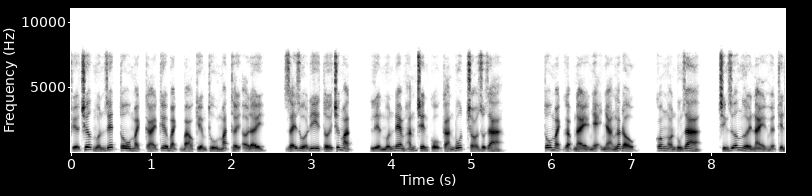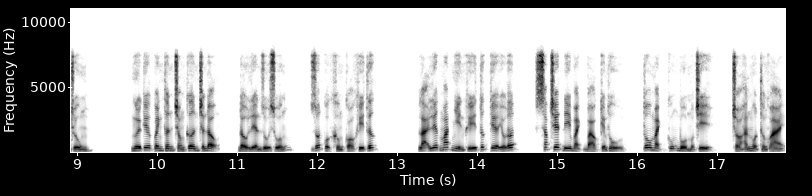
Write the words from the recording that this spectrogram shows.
Phía trước muốn giết tô mạch cái kia bạch bảo kiếm thủ mắt thấy ở đây, dãy rủa đi tới trước mặt, liền muốn đem hắn trên cổ cán bút cho rút ra. Tô mạch gặp này nhẹ nhàng lắc đầu, con ngón búng ra, chính giữa người này huyện tiên trung. Người kia quanh thân trong cơn chấn động, đầu liền rủ xuống, rốt cuộc không có khí tức. Lại liếc mắt nhìn khí tức kia yếu ớt, sắp chết đi bạch bảo kiếm thủ, tô mạch cũng bổ một chỉ, cho hắn một thông khoái.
